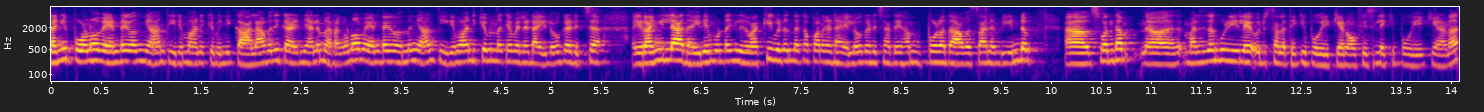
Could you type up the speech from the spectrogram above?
ഇറങ്ങിപ്പോണോ വേണ്ടയോ എന്ന് ഞാൻ തീരുമാനിക്കും. ഇനി കാലാവധി കഴിഞ്ഞാലും ഇറങ്ങണോ വേണ്ടയോ എന്ന് ഞാൻ തീരുമാനിക്കുമെന്നൊക്കെ വല്ല ഡയലോഗ് അടിച്ച് ഇറങ്ങില്ല ധൈര്യമുണ്ടെങ്കിൽ ഇറക്കി വിടുന്നൊക്കെ പറഞ്ഞ ഡയലോഗ് അടിച്ച് അദ്ദേഹം ഇപ്പോൾ അത് അവസാനം വീണ്ടും സ്വന്തം മലതംകുഴിയിലെ ഒരു സ്ഥലത്തേക്ക് പോയിരിക്കുകയാണ് ഓഫീസിലേക്ക് പോയിരിക്കുകയാണ്.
